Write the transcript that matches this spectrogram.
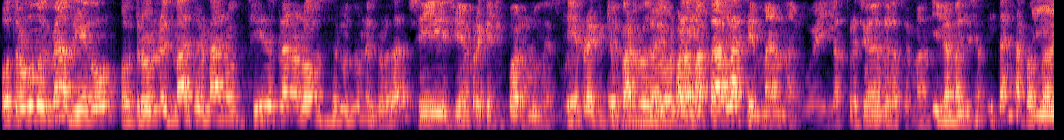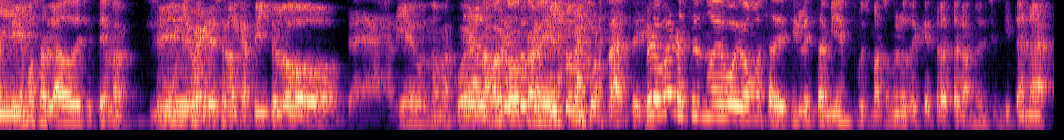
Otro lunes más, Diego. Otro lunes más, hermano. Sí, de plano lo vamos a hacer los lunes, ¿verdad? Sí, siempre hay que chupar lunes, güey. Siempre hay que chupar los lunes. Para matar la semana, güey, las presiones de la semana. Y la maldición gitana, papá, Y- que hemos hablado de ese tema. Sí, Mucho. regresen al capítulo. Ah, Diego, no me acuerdo. Ya no me pero es un acuerdo capítulo importante. Pero bueno, esto es nuevo y vamos a decirles también, pues más o menos de qué trata la maldición gitana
